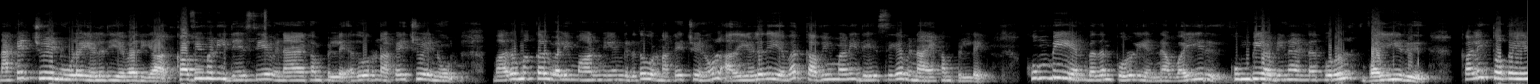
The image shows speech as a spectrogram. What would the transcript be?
நகைச்சுவை நூலை எழுதியவர் யார்? கவிமணி தேசிய விநாயகம் பிள்ளை. அது ஒரு நகைச்சுவை நூல். மருமக்கள் வழி மான்மியங்கிறது ஒரு நகைச்சுவை நூல். அதை எழுதியவர் கவிமணி தேசிய விநாயகம் பிள்ளை. கும்பி என்பதன் பொருள் என்ன? வயிறு. கும்பி அப்படின்னா என்ன பொருள்? வயிறு. கலித்தொகையை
